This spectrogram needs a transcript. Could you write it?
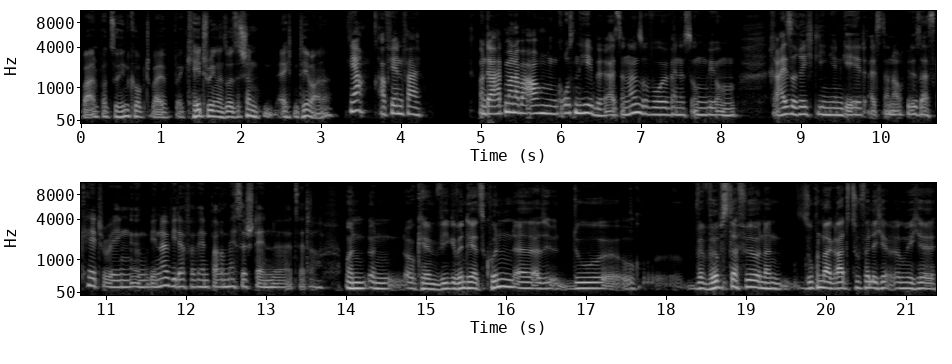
bei Antwort so hinguckt, bei, bei Catering und so, das ist schon echt ein Thema, ne? Ja, auf jeden Fall. Und da hat man aber auch einen großen Hebel, also ne, sowohl wenn es irgendwie um Reiserichtlinien geht, als dann auch, wie du sagst, Catering, irgendwie, ne, wiederverwendbare Messestände etc. Und, und okay, wie gewinnt ihr jetzt Kunden? Äh, also du wirbst dafür und dann suchen da gerade zufällig irgendwelche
